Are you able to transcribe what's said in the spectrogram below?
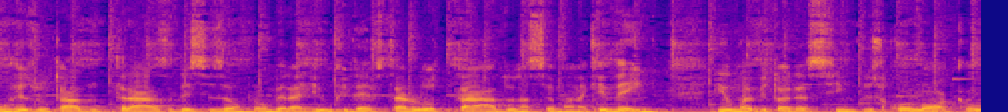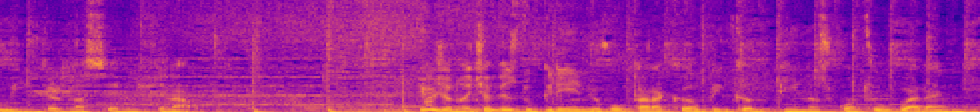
o resultado traz a decisão para um Beira-Rio que deve estar lotado na semana que vem e uma vitória simples coloca o Inter na semifinal. E hoje à noite é a vez do Grêmio voltar a campo em Campinas contra o Guarani.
